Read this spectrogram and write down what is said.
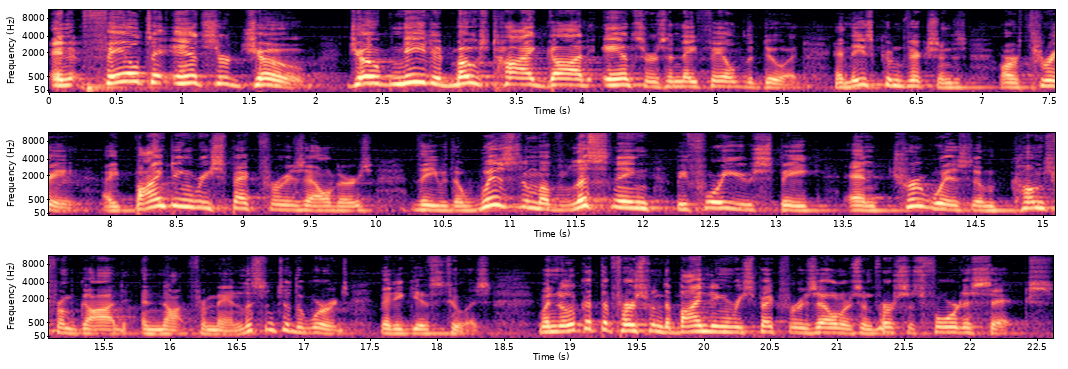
And it failed to answer Job. Job needed Most High God answers, and they failed to do it. And these convictions are three a binding respect for his elders, the, the wisdom of listening before you speak, and true wisdom comes from God and not from man. Listen to the words that he gives to us. When you look at the first one, the binding respect for his elders in verses 4 to 6.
